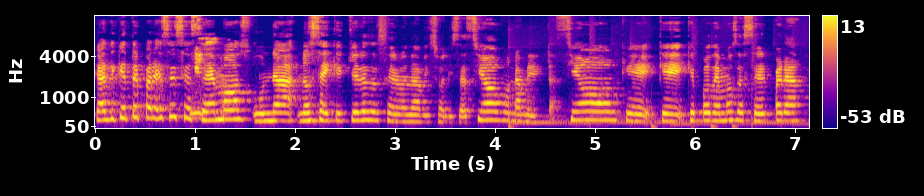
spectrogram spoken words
Katy, ¿qué te parece si hacemos una, no sé, qué quieres hacer? ¿Una visualización, una meditación? ¿Qué, qué, qué podemos hacer para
